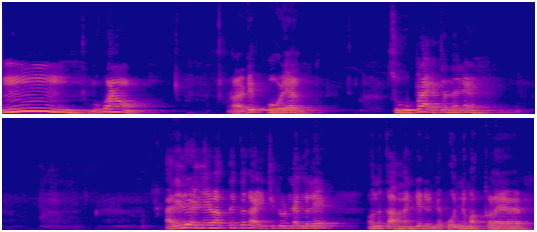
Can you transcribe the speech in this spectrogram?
വേണോ? അടിപൊളിയാണ്. സൂപ്പർ ഐറ്റം തന്നെ. ആരെങ്കിലും എല്ലാ വത്തൊക്കെ കഴിച്ചിട്ടുണ്ടെങ്കിൽ ഒന്ന് കമന്റ് ഇടണ്ടേ പൊന്നു മക്കളെ.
